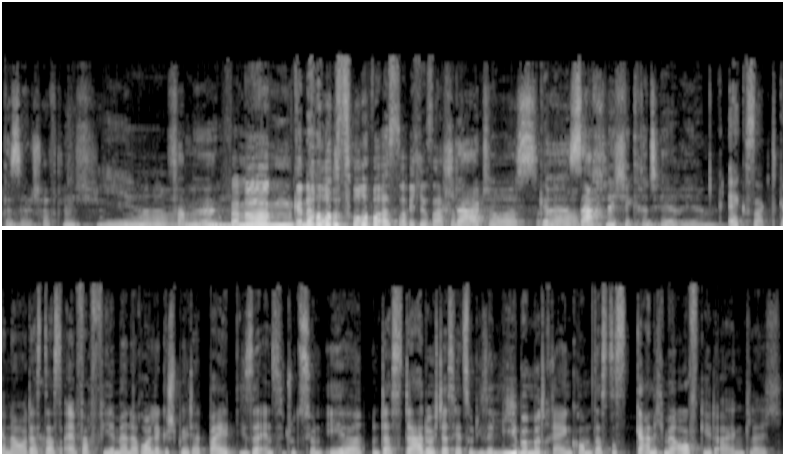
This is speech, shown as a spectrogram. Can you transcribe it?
Gesellschaftlich? ja, Vermögen? Vermögen, genau sowas, solche Sachen. Status, Genau. äh, sachliche Kriterien. Exakt, genau, dass das einfach viel mehr eine Rolle gespielt hat bei dieser Institution Ehe und dass dadurch, dass jetzt so diese Liebe mit reinkommt, dass das gar nicht mehr aufgeht eigentlich.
